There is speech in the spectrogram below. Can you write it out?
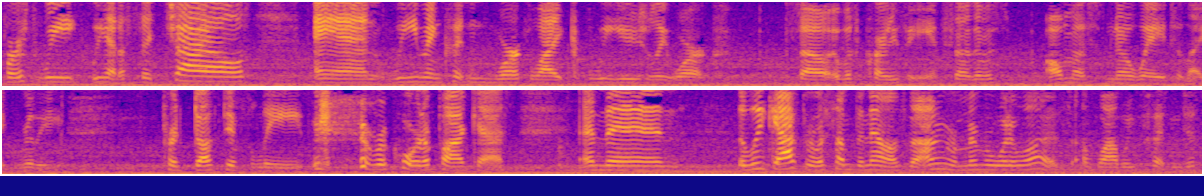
first week, we had a sick child and we even couldn't work like we usually work. So it was crazy. So there was almost no way to like really productively record a podcast. And then the week after was something else, but I don't even remember what it was of why we couldn't just,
